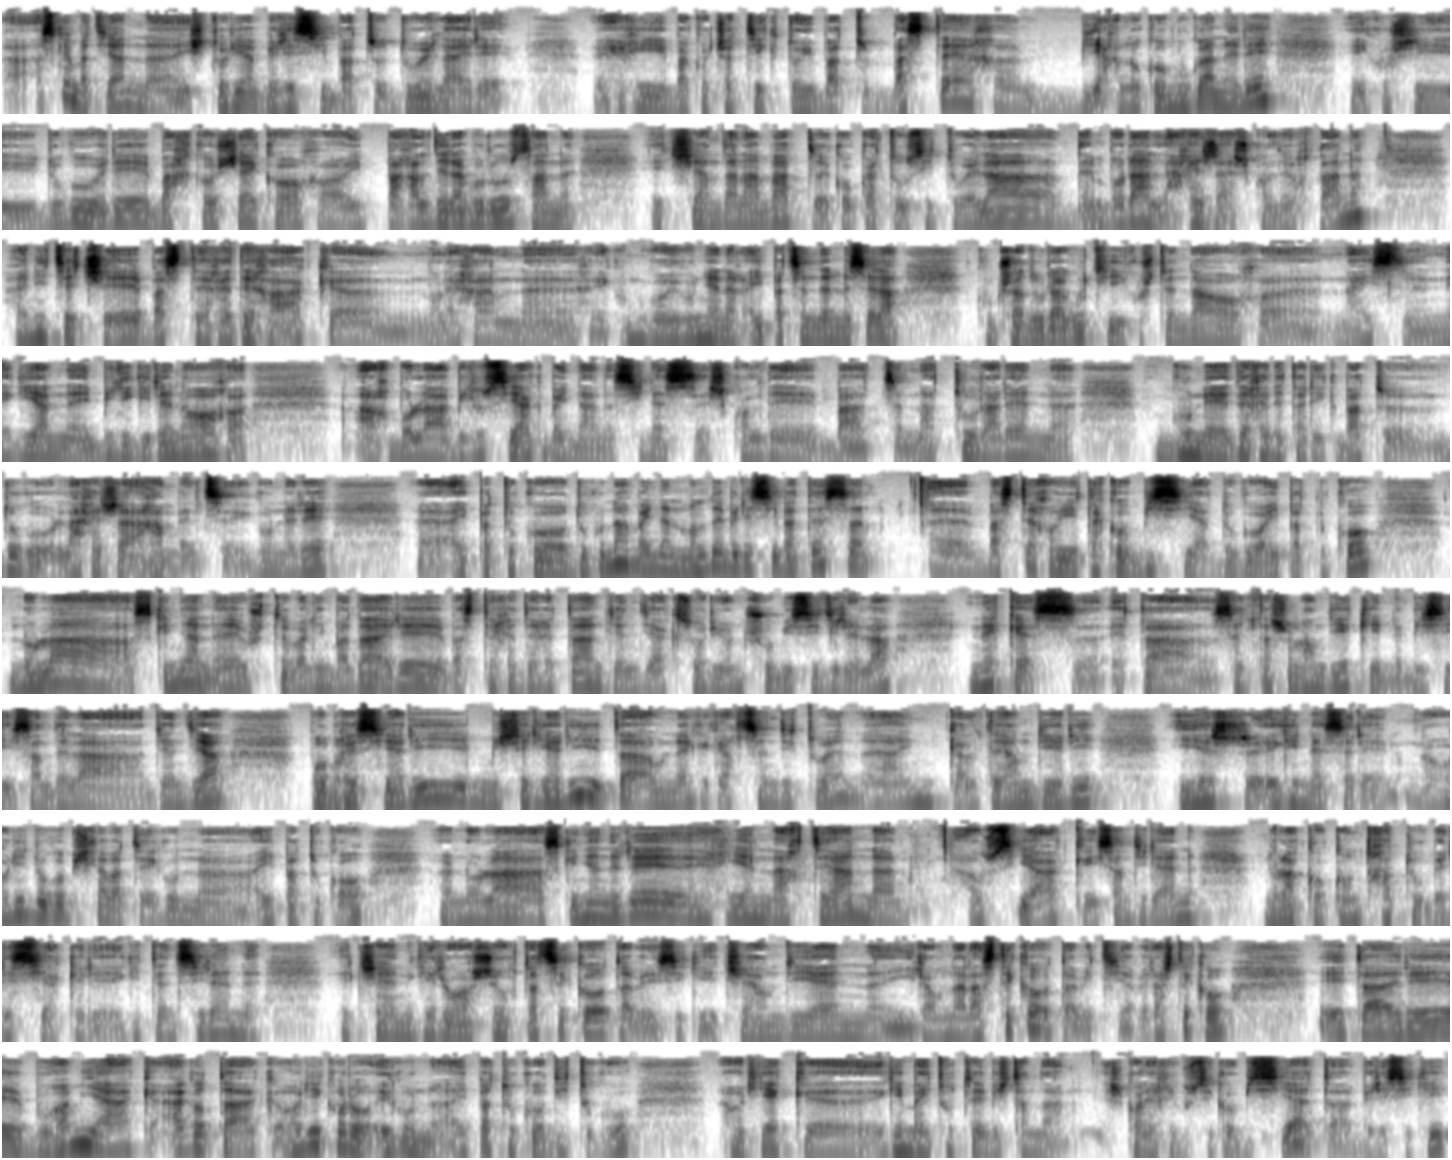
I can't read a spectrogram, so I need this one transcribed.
Azken batean, uh, historia berezi bat duela ere. Herri bakotxatik doi bat bazter, biarnoko mugan ere, ikusi dugu ere, barkosek hor, uh, iparaldera buruz, han etxean dana bat kokatu zituela, denbora larreza eskualde hortan. Hainitz etxe, bazter ederrak, nola egan, uh, egungo egunean aipatzen den bezala, kutsadura guti ikusten da hor, naiz, negian biligiren hor, arbola biluziak, baina zinez eskualde bat naturaren gune degenetarik bat dugu, lagesa ahanbeltz. Egun ere, eh, aipatuko duguna, baina molde berezi batez, bazter horietako bizia dugu aipatuko, nola azkenean, eh, uste balin bada ere, bazter ederetan jendeak zorion bizi direla, nekez eta zailtasun handiekin bizi izan dela jendea, pobreziari, miseriari eta honek ekartzen dituen hain kalte handieri ies eginez ere. Hori dugu pixka bat egun uh, aipatuko, nola azkenean ere herrien artean hauziak uh, izan diren nolako kontratu bereziak ere egiten ziren etxean geroa seurtatzeko eta bereziki etxe handien iraunarazteko eta beti aberasteko eta ere buhamiak, agotak, horiek oro egun aipatuko ditugu horiek uh, egin baitute biztan da eskualerri guztiko bizia eta bereziki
